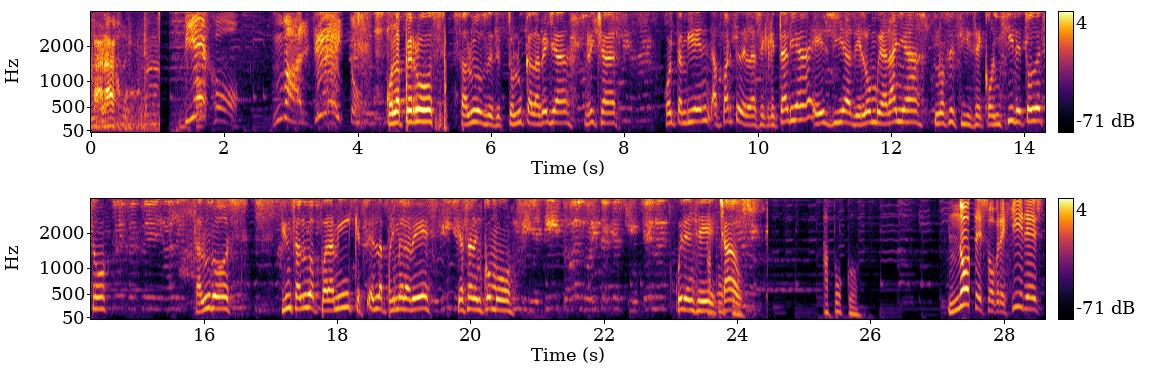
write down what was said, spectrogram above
carajo. ¡Viejo! ¡Maldito! Hola perros, saludos desde Toluca la Bella, Richard. Hoy también, aparte de la secretaria, es Día del Hombre Araña. No sé si se coincide todo eso. Saludos y un saludo para mí, que es la primera vez. Ya saben cómo. Cuídense, chao. ¿A poco? No te sobregires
